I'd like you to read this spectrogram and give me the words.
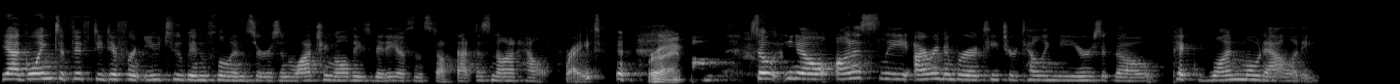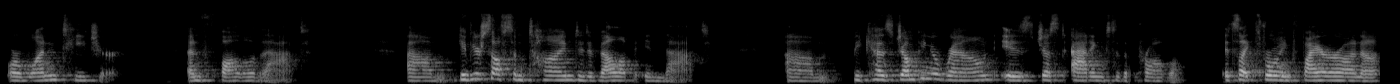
Yeah, going to 50 different YouTube influencers and watching all these videos and stuff, that does not help, right? Right. So, you know, honestly, I remember a teacher telling me years ago, pick one modality or one teacher and follow that. Um, give yourself some time to develop in that. Um, because jumping around is just adding to the problem. It's like throwing fire on a,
